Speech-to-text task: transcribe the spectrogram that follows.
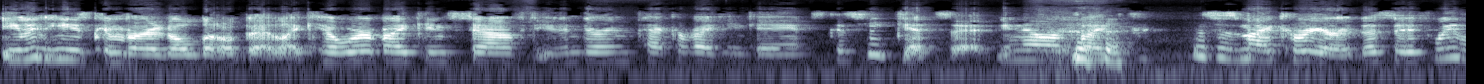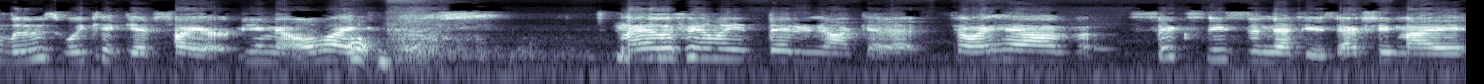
even he's converted a little bit. Like he'll wear Viking stuff even during Packer Viking games because he gets it. You know, it's like this is my career. This if we lose, we could get fired. You know, like. Oh. My other family, they do not get it. So I have six nieces and nephews. Actually, my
